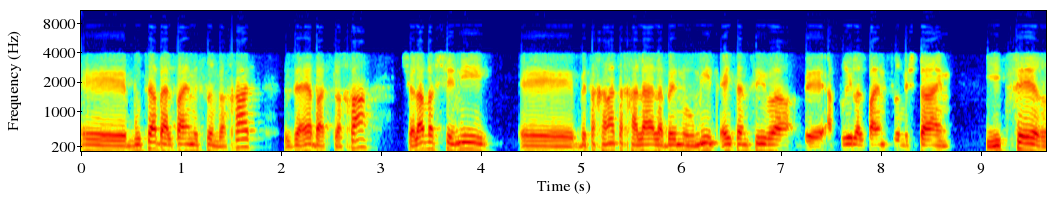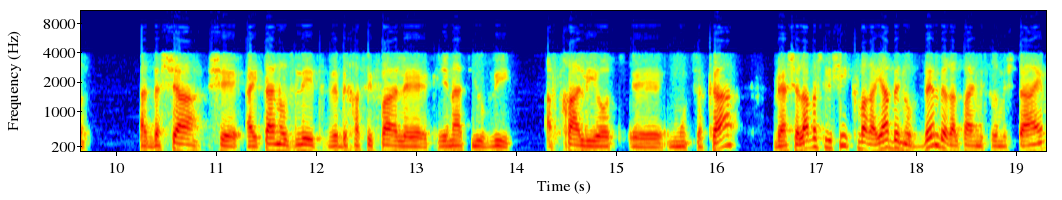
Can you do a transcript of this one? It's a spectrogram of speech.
אה, בוצע ב-2021, זה היה בהצלחה. השלב השני, אה, בתחנת החלל הבינלאומית, איתן סיבה באפריל 2022 ייצר עדשה שהייתה נוזלית ובחשיפה לקרינת UV הפכה להיות אה, מוצקה, והשלב השלישי כבר היה בנובמבר 2022,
